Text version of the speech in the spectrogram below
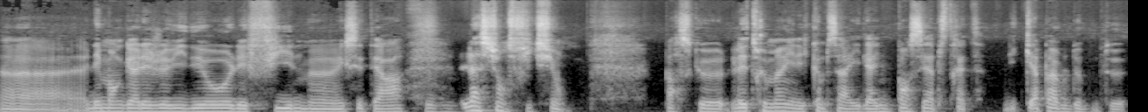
Euh, les mangas, les jeux vidéo, les films, euh, etc Mhm. la science-fiction. Parce que l'être humain, il est comme ça, il a une pensée abstraite. Il est capable de, de-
